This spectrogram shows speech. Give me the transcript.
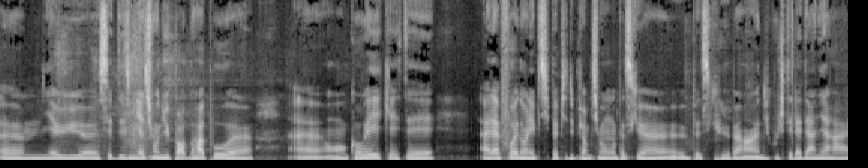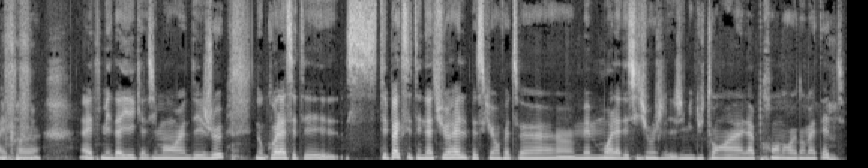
Euh, il y a eu euh, cette désignation du porte-drapeau euh, euh, en Corée qui a été à la fois dans les petits papiers depuis un petit moment parce que parce que ben du coup j'étais la dernière à être euh, à être médaillée quasiment euh, des jeux. Donc voilà c'était c'était pas que c'était naturel parce que en fait euh, même moi la décision j'ai mis du temps à la prendre dans ma tête.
